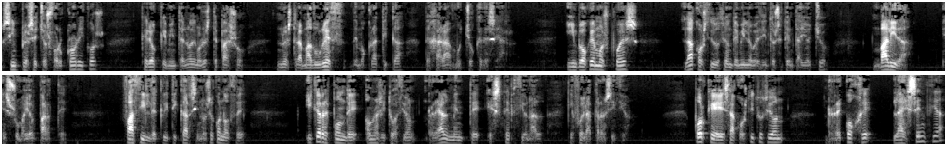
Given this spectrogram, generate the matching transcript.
simples hechos folclóricos, creo que mientras no demos este paso, nuestra madurez democrática dejará mucho que desear. Invoquemos, pues, la Constitución de 1978, válida en su mayor parte, fácil de criticar si no se conoce, y que responde a una situación realmente excepcional que fue la transición. Porque esa constitución recoge la esencia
